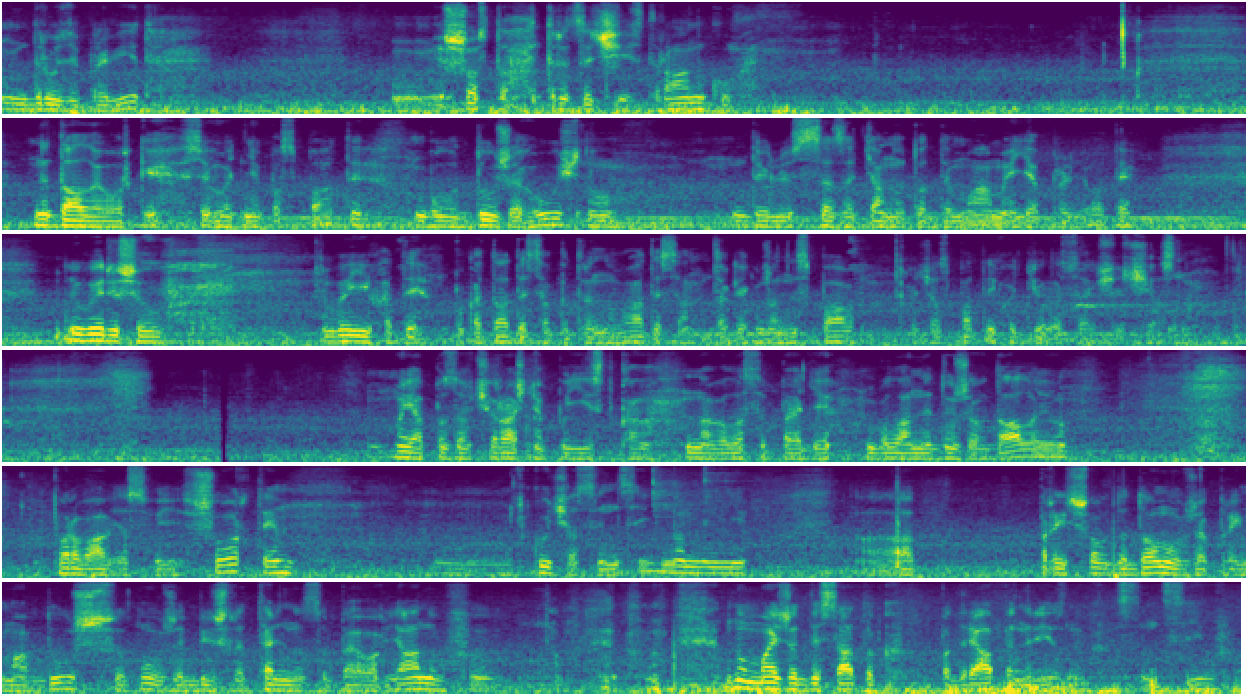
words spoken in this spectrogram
Друзі, привіт. 6.36 ранку. Не дали орки сьогодні поспати. Було дуже гучно. Дивлюсь, все затягнуто димами, є прильоти. Ну і вирішив виїхати, покататися, потренуватися, так як вже не спав, хоча спати хотілося, якщо чесно. Моя позавчорашня поїздка на велосипеді була не дуже вдалою. Порвав я свої шорти, куча синців на мені. Прийшов додому, вже приймав душ, ну, вже більш ретельно себе оглянув. Там, ну, майже десяток подряпин різних синців.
